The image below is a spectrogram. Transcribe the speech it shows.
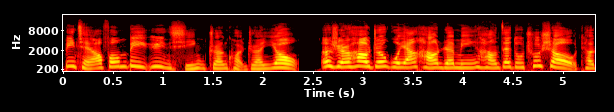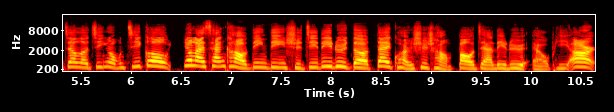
并且要封闭运行，专款专用。二十二号，中国央行、人民银行再度出手，调降了金融机构用来参考定定实际利率的贷款市场报价利率 LPR，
